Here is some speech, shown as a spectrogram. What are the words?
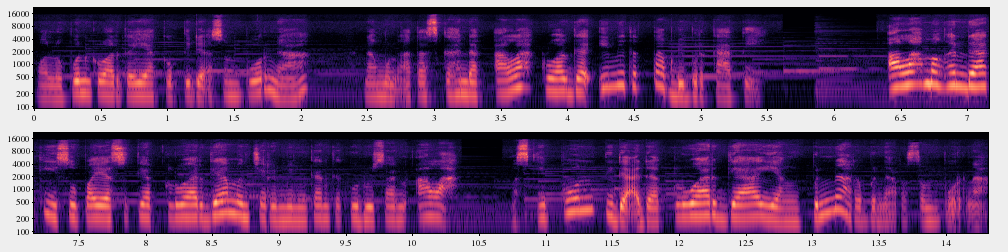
Walaupun keluarga Yakub tidak sempurna, namun atas kehendak Allah keluarga ini tetap diberkati. Allah menghendaki supaya setiap keluarga mencerminkan kekudusan Allah, meskipun tidak ada keluarga yang benar-benar sempurna.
